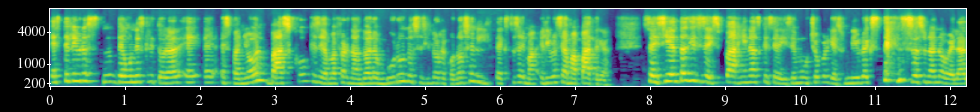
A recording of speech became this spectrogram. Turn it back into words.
Este libro es de un escritor eh, eh, español, vasco, que se llama Fernando Aramburu, no sé si lo reconocen, el, texto se llama, el libro se llama Patria. 616 páginas, que se dice mucho porque es un libro extenso, es una novela,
